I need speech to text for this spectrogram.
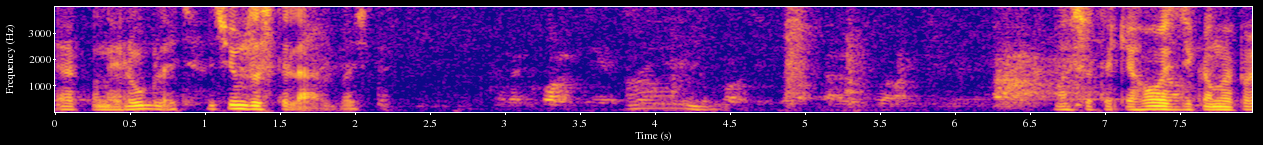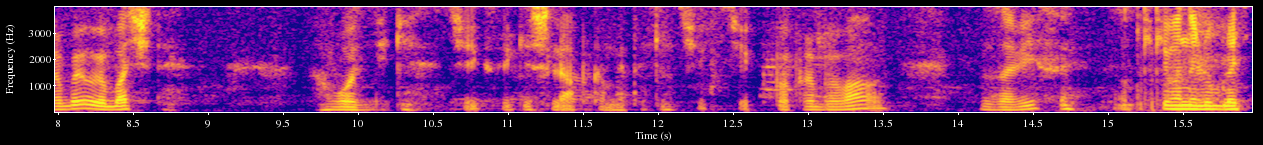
Як вони люблять. А чим застеляють, бачите? Ось таке гвоздиками прибили, бачите? Гвоздики. Чик, такі шляпками такі. Чик-чик, поприбивали. Завіси. От такі вони люблять.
